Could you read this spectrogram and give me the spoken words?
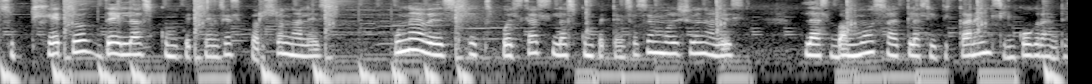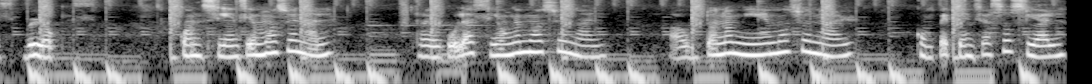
sujeto de las competencias personales una vez expuestas las competencias emocionales, las vamos a clasificar en cinco grandes bloques. Conciencia emocional, regulación emocional, autonomía emocional, competencia social,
